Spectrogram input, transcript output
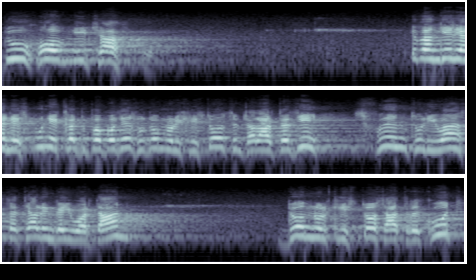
duhovnicească. Evanghelia ne spune că după botezul Domnului Hristos, în cealaltă zi, Sfântul Ioan stătea lângă Iordan, Domnul Hristos a trecut,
